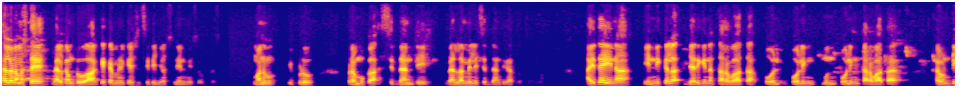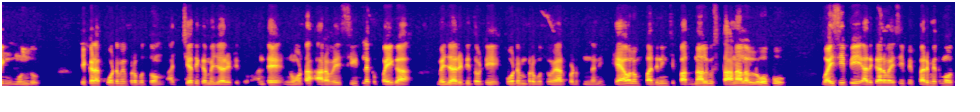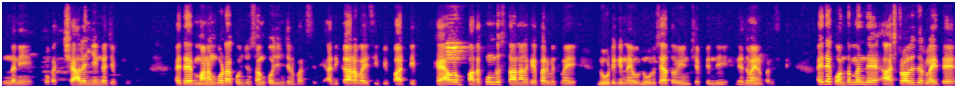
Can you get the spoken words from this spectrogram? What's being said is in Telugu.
హలో నమస్తే. Welcome to RK communication city news. నేను మీ సూపర్ మనం ఇప్పుడు ప్రముఖ సిద్ధాంతి వెల్లమిల్లి సిద్ధాంతి గారు అయితే ఈయన ఎన్నికల జరిగిన తర్వాత పోలింగ్ పోలింగ్ ముందు పోలింగ్ తర్వాత కౌంటింగ్ ముందు ఇక్కడ కూటమి ప్రభుత్వం అత్యధిక మెజారిటీతో అంటే నూట అరవై సీట్లకు పైగా మెజారిటీ తోటి కూటమి ప్రభుత్వం ఏర్పడుతుందని కేవలం పది నుంచి పద్నాలుగు స్థానాల లోపు వైసీపీ అధికార వైసీపీ పరిమితం అవుతుందని ఒక ఛాలెంజింగ్గా చెప్తుంది. అయితే మనం కూడా కొంచెం సంకోచించిన పరిస్థితి. అధికార వైసీపీ పార్టీ కేవలం పదకొండు స్థానాలకే పరిమితమై నూటికి నూరు శాతం ఈయన చెప్పింది నిజమైన పరిస్థితి. అయితే కొంతమంది ఆస్ట్రాలజర్లు అయితే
